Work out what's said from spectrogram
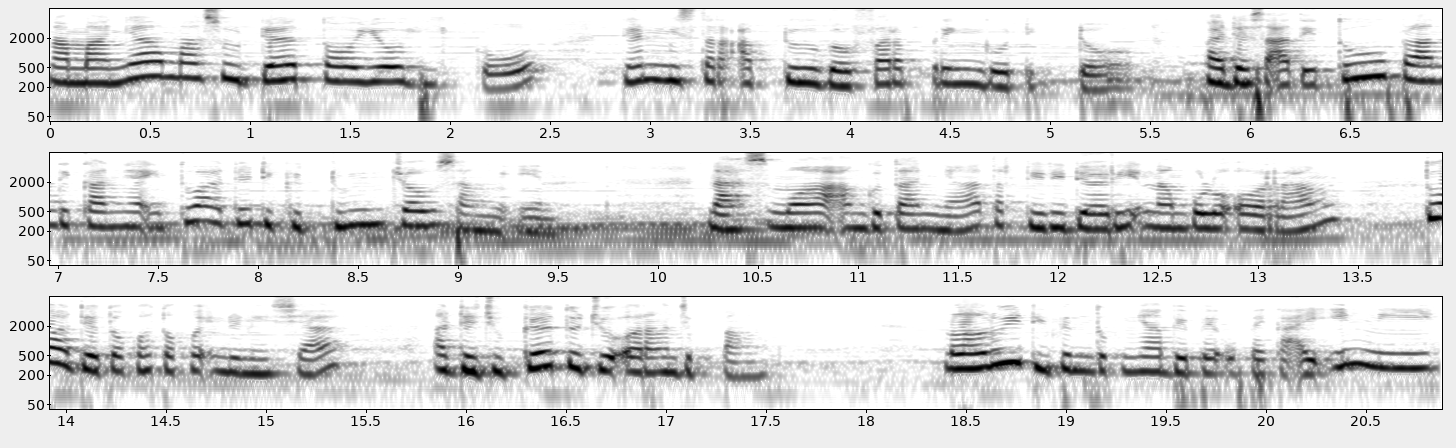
Namanya Masuda Toyohiko dan Mr. Abdul Gofar Pringgodikdo. Pada saat itu, pelantikannya itu ada di gedung Chow Sang-in. Nah, semua anggotanya terdiri dari 60 orang. Itu ada tokoh-tokoh Indonesia, ada juga tujuh orang Jepang. Melalui dibentuknya BPUPKI ini,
